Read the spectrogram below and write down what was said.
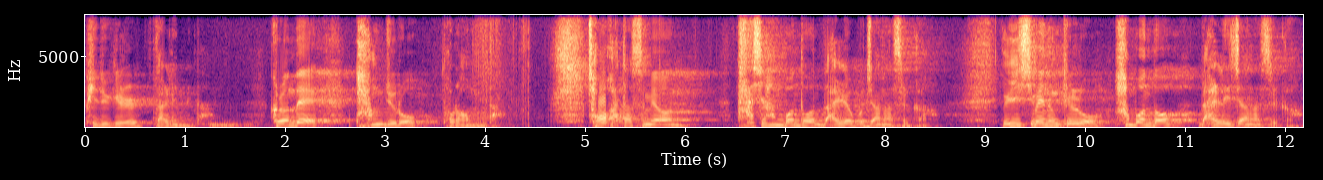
비둘기를 날립니다. 그런데 방주로 돌아옵니다. 저 같았으면 다시 한 번 더 날려보지 않았을까? 의심의 눈길로 한 번 더 날리지 않았을까?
